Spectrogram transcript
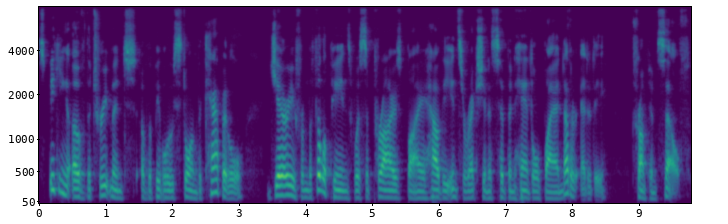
Speaking of the treatment of the people who stormed the Capitol, Jerry from the Philippines was surprised by how the insurrectionists had been handled by another entity, Trump himself.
